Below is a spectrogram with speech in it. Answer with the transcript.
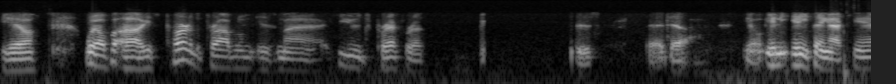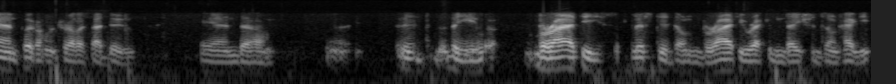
Yeah, well, uh, it's part of the problem is my huge preference is that uh, you know any anything I can put on a trellis I do and um, the, varieties listed on variety recommendations on Aggie,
